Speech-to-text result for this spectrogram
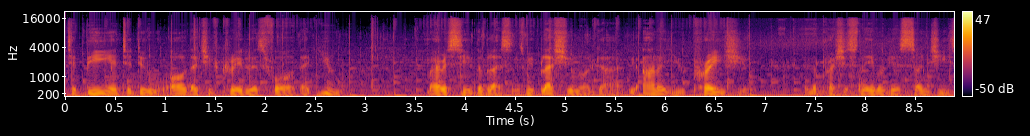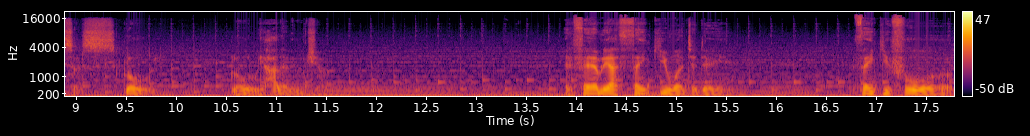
to be, and to do all that you've created us for, that you might receive the blessings. We bless you, Lord God. We honor you, praise you in the precious name of your Son, Jesus. Glory, glory, hallelujah. And family, I thank you on today. Thank you for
